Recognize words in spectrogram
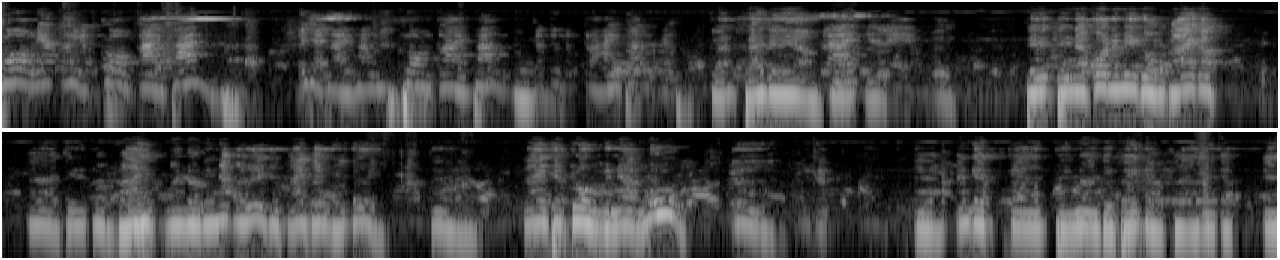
คลองเนี่ยก็เรียกคลองกลายพันธุ์ไม่ใช่หลายพันธุ์คลองกลายพันธุ์ก็คือมันกลายพันธุ์ไปหลายหลายจะแล้วกลายเสียแล้วที่ที่นาโก้นี่มีกองคล้ายครับอ่าชื่อกองคล้ายมันโดนนักมาเลยคือคล้ายพันธุ์ไปเลยอ่าคล้ายจะกลมเป็นน้ำมูกอ่านะครับอ่าอันกับการที่มาที่ไปกับคลาวนะครับการ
